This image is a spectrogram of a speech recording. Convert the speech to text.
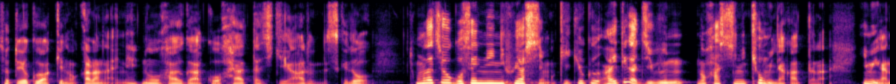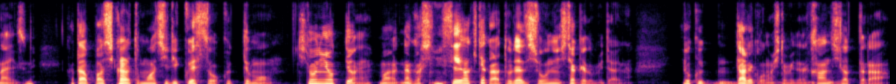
ちょっとよくわけのわからないね、ノウハウがこう流行った時期があるんですけど、友達を5000人に増やしても結局相手が自分の発信に興味なかったら意味がないんですね。片っ端から友達リクエストを送っても、人によってはね、まあなんか申請が来たからとりあえず承認したけどみたいな、よく誰この人みたいな感じだったら、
